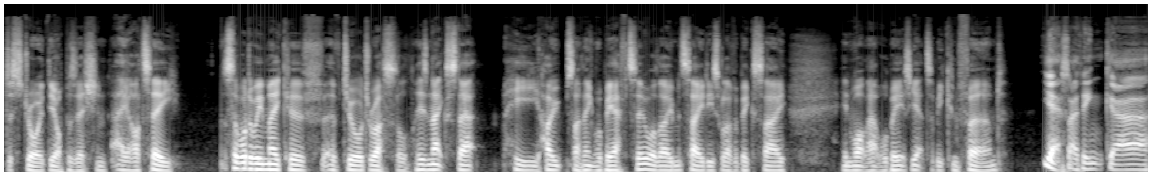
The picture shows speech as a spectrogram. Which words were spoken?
destroyed the opposition, ART. So, what do we make of, of George Russell? His next step, he hopes, I think, will be F2, although Mercedes will have a big say in what that will be. It's yet to be confirmed. Yes, I think uh,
